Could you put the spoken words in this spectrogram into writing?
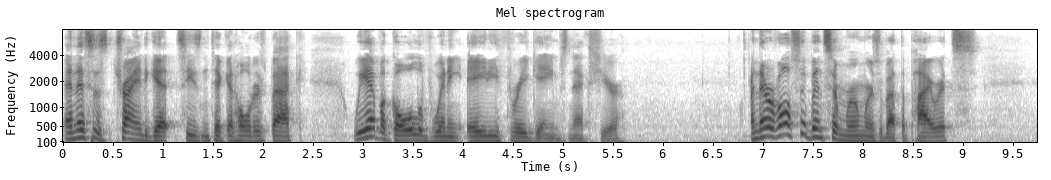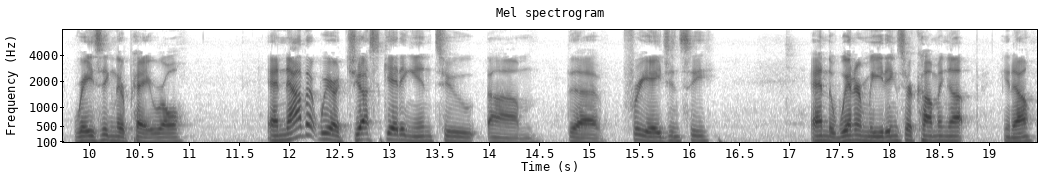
and this is trying to get season ticket holders back. We have a goal of winning 83 games next year. And there have also been some rumors about the Pirates raising their payroll. And now that we are just getting into um, the free agency and the winter meetings are coming up, you know,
